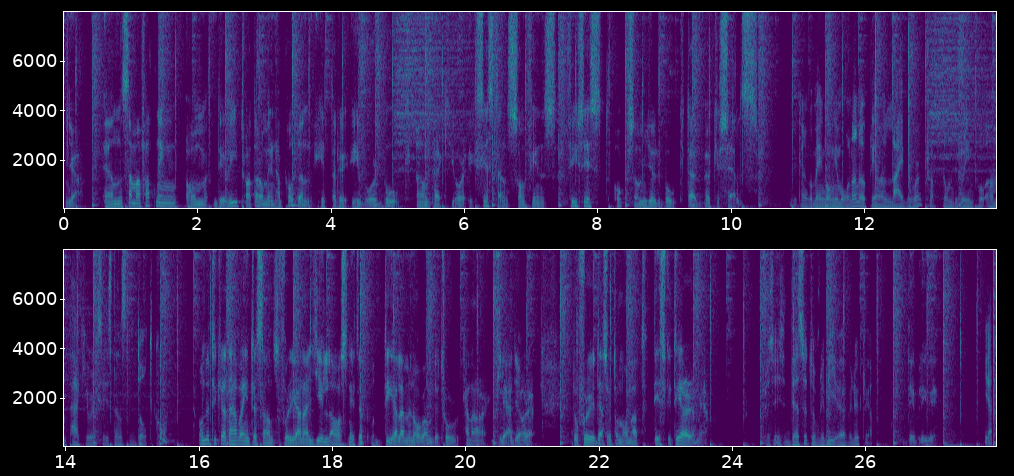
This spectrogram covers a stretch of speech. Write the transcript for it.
Ja. En sammanfattning om det vi pratar om i den här podden hittar du i vår bok Unpack your existence som finns fysiskt och som ljudbok där böcker säljs. Du kan gå med en gång i månaden och uppleva en live workshop om du går in på unpackyourexistence.com. Om du tycker att det här var intressant så får du gärna gilla avsnittet och dela med någon du tror kan ha glädje av det. Då får du dessutom någon att diskutera det med. Precis, dessutom blir vi överlyckliga. Det blir vi. Ja.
